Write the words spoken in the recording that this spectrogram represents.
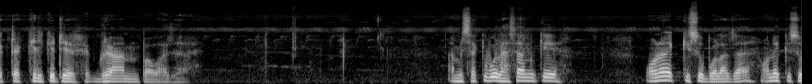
একটা ক্রিকেটের গ্রান পাওয়া যায়। আমি সাকিবুল হাসানকে অনেক কিছু বলা যায়, অনেক কিছু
